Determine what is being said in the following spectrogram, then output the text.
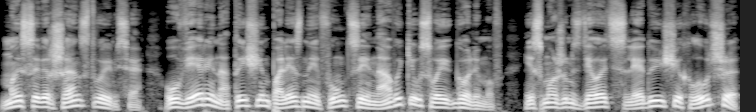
«Мы совершенствуемся. Уверен, отыщем полезные функции и навыки у своих големов и сможем сделать следующих лучше».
